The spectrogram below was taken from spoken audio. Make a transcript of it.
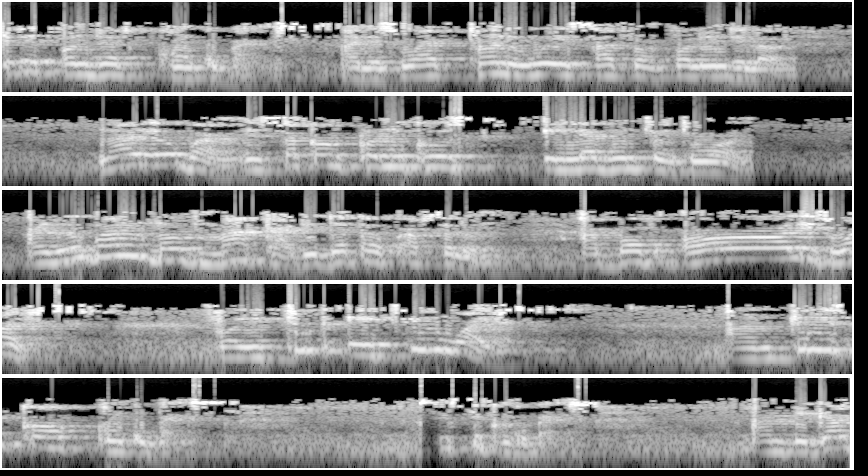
300 concubines, and his wife turned away his heart from following the Lord. Now Rehoboam in 2 Chronicles 11, 21. And Rehoboam loved Maacah, the daughter of Absalom, above all his wives, for he took 18 wives and three score concubines, 60 concubines, and begat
